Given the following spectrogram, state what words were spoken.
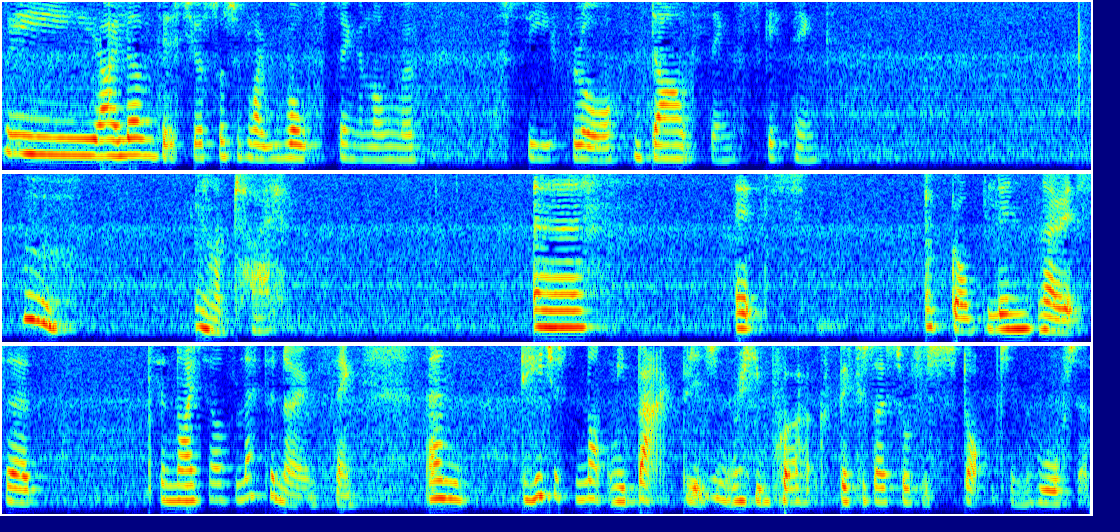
We, I love this. You're sort of like waltzing along the sea floor, dancing, skipping. oh, I'm tired. Uh, it's a goblin. No, it's a it's a night elf leper gnome thing, and he just knocked me back, but it didn't really work because I sort of stopped in the water,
